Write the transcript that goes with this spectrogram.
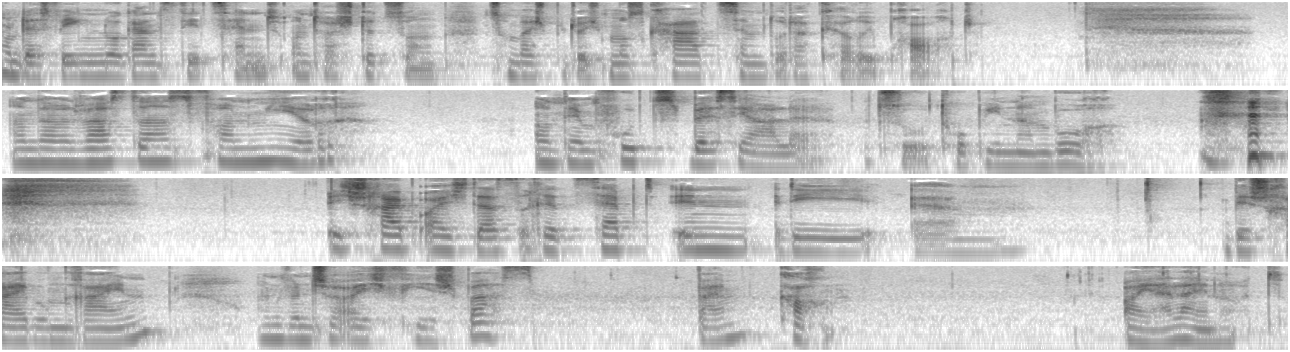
Und deswegen nur ganz dezent Unterstützung, zum Beispiel durch Muskat, Zimt oder Curry braucht. Und damit war es das von mir und dem Food Speciale zu Topinambur. ich schreibe euch das Rezept in die ähm, Beschreibung rein und wünsche euch viel Spaß beim Kochen. Euer Leinhold.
